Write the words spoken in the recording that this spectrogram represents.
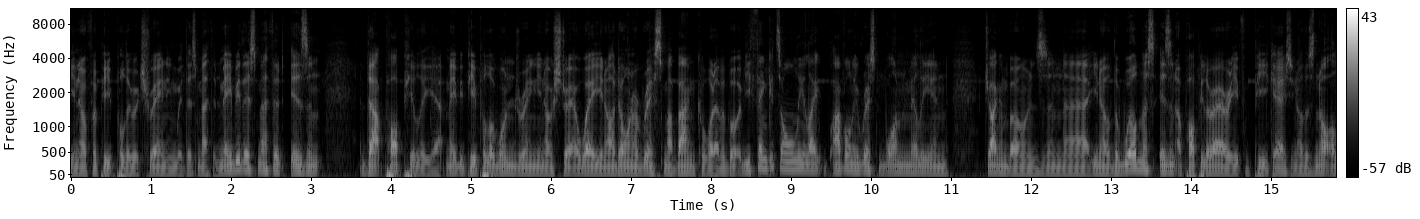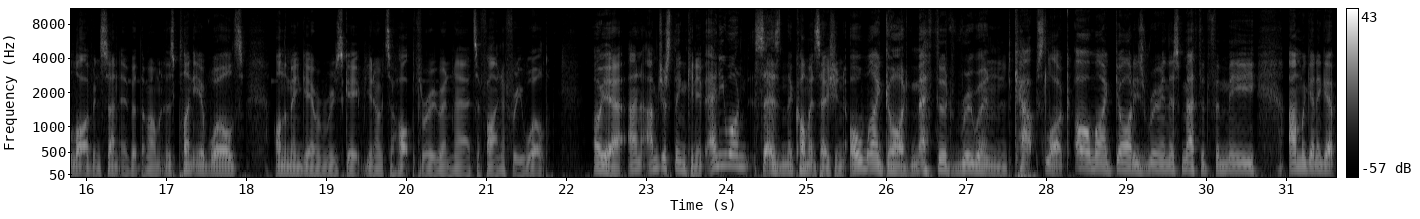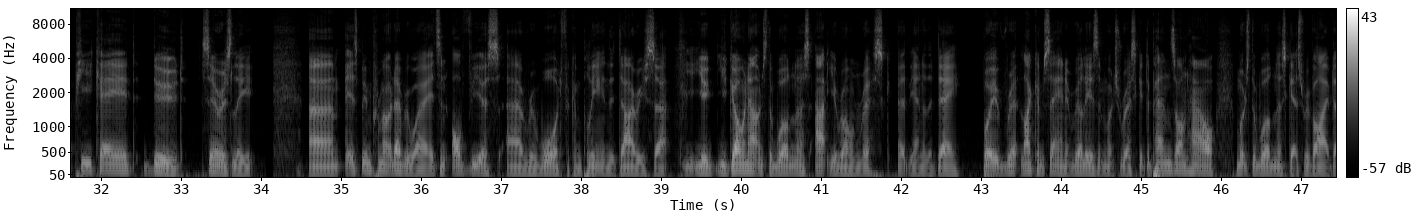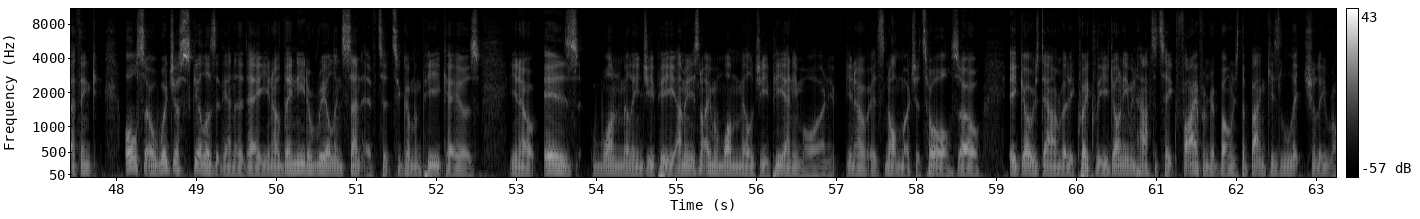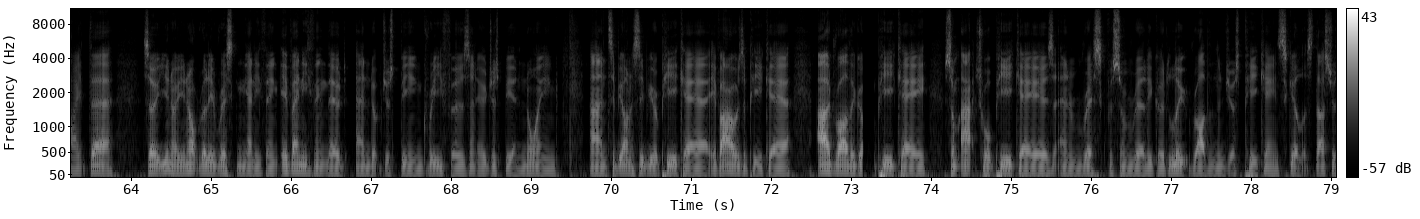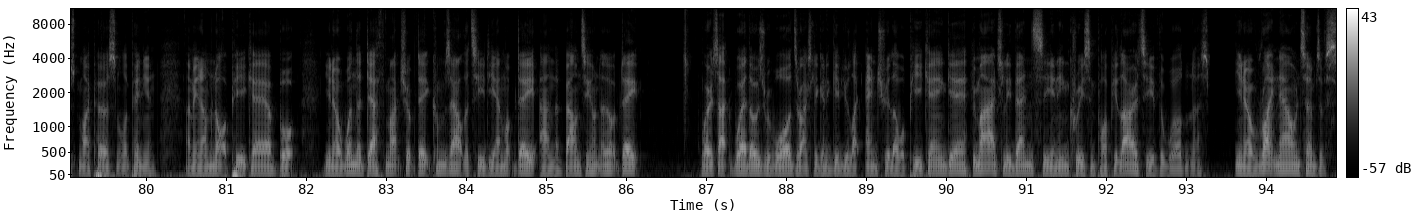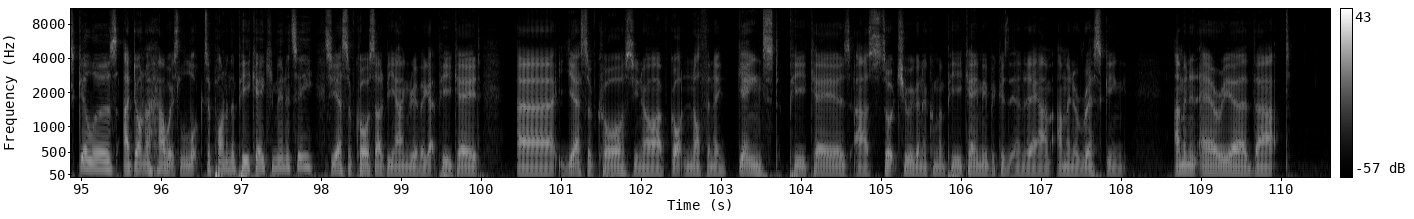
you know, for people who are training with this method. Maybe this method isn't that popular yet. Maybe people are wondering, you know, straight away, you know, I don't want to risk my bank or whatever. But if you think it's only like, I've only risked 1 million Dragon Bones, and, uh, you know, the wilderness isn't a popular area for PKs. You know, there's not a lot of incentive at the moment. There's plenty of worlds on the main game of RuneScape, you know, to hop through and uh, to find a free world. Oh yeah, and I'm just thinking, if anyone says in the comment section, oh my god, method ruined, caps lock, oh my god, he's ruined this method for me, I'm gonna get PK'd, dude, seriously, um, it's been promoted everywhere. It's an obvious uh, reward for completing the diary set. You, you're going out into the wilderness at your own risk at the end of the day. But it, like I'm saying, it really isn't much risk. It depends on how much the wilderness gets revived. I think also we're just skillers at the end of the day. You know, they need a real incentive to, to come and PK us. You know, is 1 million GP. I mean, it's not even 1 mil GP anymore. And, it, you know, it's not much at all. So it goes down really quickly. You don't even have to take 500 bones. The bank is literally right there. So, you know, you're not really risking anything. If anything, they would end up just being griefers and it would just be annoying. And to be honest, if you're a PKer, if I was a PKer, I'd rather go PK some actual PKers and risk for some really good loot rather than just PKing skillers. That's just my personal opinion. I mean, I'm not a PKer, but, you know, when the deathmatch update comes out, the TDM update and the bounty hunter update, where it's at where those rewards are actually going to give you like entry level PKing gear, we might actually then see an increase in popularity of the wilderness you know, right now in terms of skillers, I don't know how it's looked upon in the PK community. So yes, of course, I'd be angry if I get PK'd. Uh, yes, of course, you know, I've got nothing against PKers as such who are going to come and PK me because at the end of the day, I'm, I'm in a risking, I'm in an area that,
